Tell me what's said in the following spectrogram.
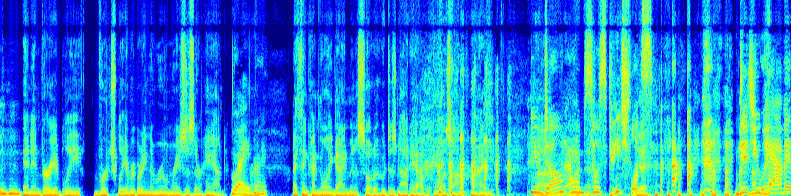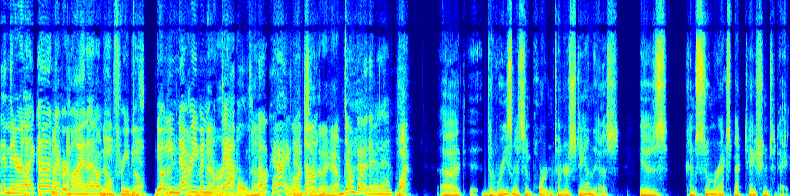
And invariably, virtually everybody in the room raises their hand. Right. Right. I think I'm the only guy in Minnesota who does not have Amazon Prime. You don't? I am so speechless. Did you have it and then you're like, oh, never mind. I don't No, need freebies. no. Yo, you I- never I've even never dabbled. No. Okay, well, Can't don't that I have. don't go there then. But uh, the reason it's important to understand this is consumer expectation today.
